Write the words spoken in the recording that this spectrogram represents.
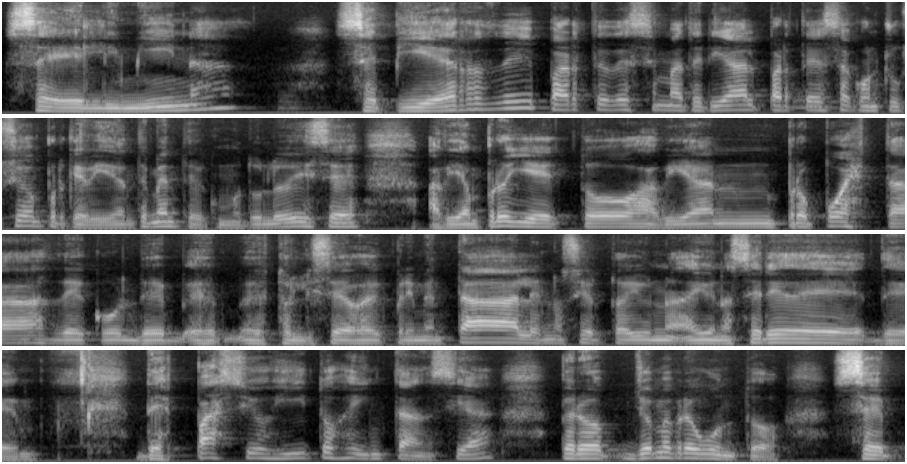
¿Se elimina? Se pierde parte de ese material, parte de esa construcción, porque evidentemente, como tú lo dices, habían proyectos, habían propuestas de, eh, estos liceos experimentales, ¿no es cierto? Hay una, hay una serie de, espacios, hitos e instancias, pero yo me pregunto, ¿se,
